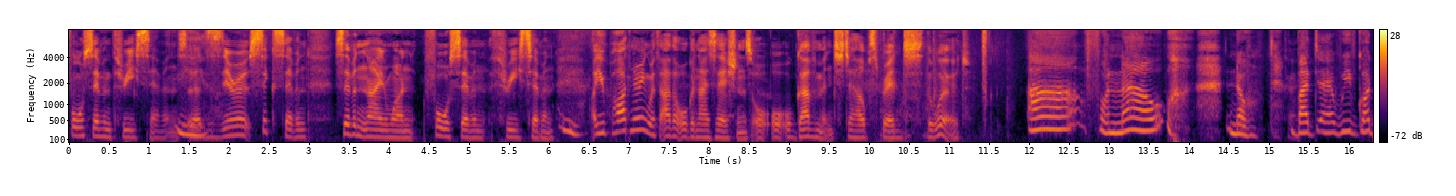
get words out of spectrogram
4737. So that's 067 791 4737. Are you partnering with other organizations or, or, or government to help spread the word? Uh, for now, no. But uh, we've got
